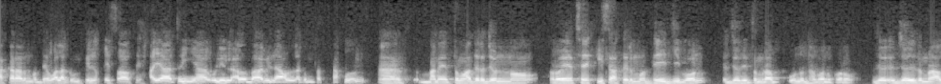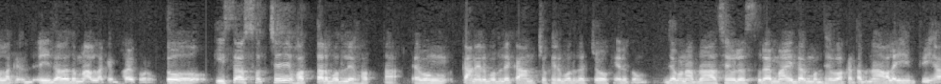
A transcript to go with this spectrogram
বাকারার মধ্যে, ওয়ালাকুম ফিল কিসাসি হায়াতুন ইয়া উলিল আলবাব লাআল্লাকুম তাত্তাকুন। মানে তোমাদের জন্য রয়েছে কিসাসের মধ্যেই জীবন, যদি তোমরা অনুধাবন করো যদি তোমরা আল্লাহকে, এই যাতে তোমরা আল্লাহকে ভয় করো। তো কিসাস হচ্ছে হত্যার বদলে হত্যা, এবং কানের বদলে কান, চোখের বদলে চোখ এরকম। যেমন আপনার আছে হলো সূরা মাইদার মধ্যে ওয়াকাতাবনা আলাইহিম ফিহা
